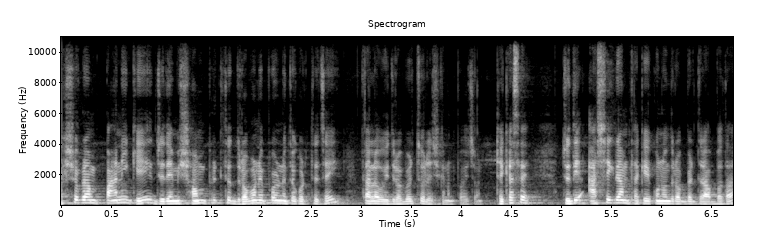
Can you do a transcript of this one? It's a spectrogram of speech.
একশো গ্রাম পানিকে যদি আমি সম্পৃক্ত দ্রবণে পরিণত করতে চাই, তাহলে ওই দ্রব্যের চল্লিশ গ্রাম প্রয়োজন, ঠিক আছে? যদি আশি গ্রাম থাকে কোনো দ্রব্যের দ্রাব্যতা,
